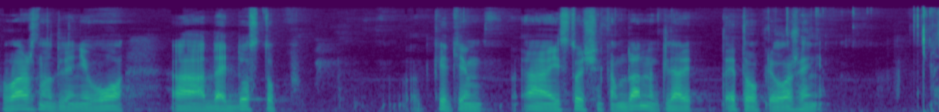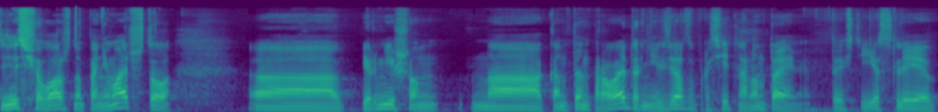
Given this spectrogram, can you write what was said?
важно для него а, дать доступ к этим а, источникам данных для этого приложения. Здесь еще важно понимать, что а, permission на контент-провайдер нельзя запросить на рантайме. То есть если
